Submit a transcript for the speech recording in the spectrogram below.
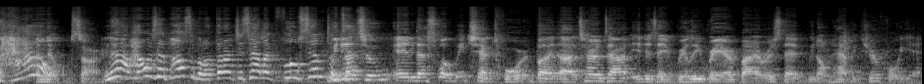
How? No, I'm sorry. No, how is that possible? I thought I just had like flu symptoms. We I- did too, and that's what we checked for. But uh, turns out it is a really rare virus that we don't have a cure for yet.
